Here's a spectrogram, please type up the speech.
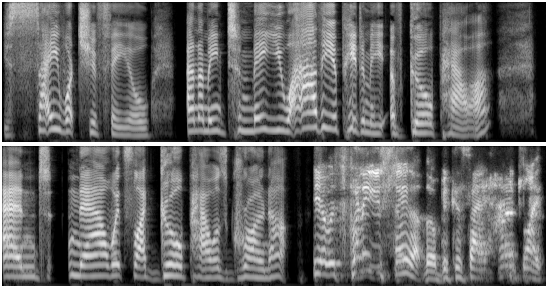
you say what you feel. And I mean, to me, you are the epitome of girl power. And now it's like girl power's grown up. Yeah, it's funny you say that though, because I had like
